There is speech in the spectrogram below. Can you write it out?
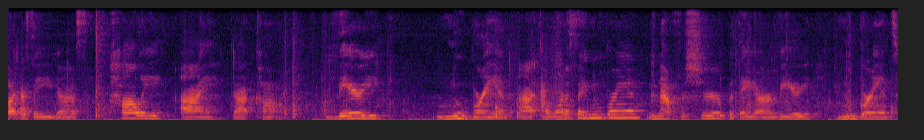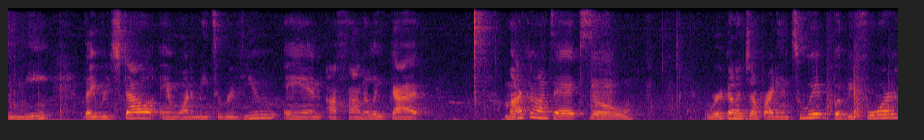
Like i say, you guys polyeye.com very new brand. I, I want to say new brand not for sure but they are a very new brand to me. They reached out and wanted me to review and i finally got my contact so we're gonna jump right into it. But before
